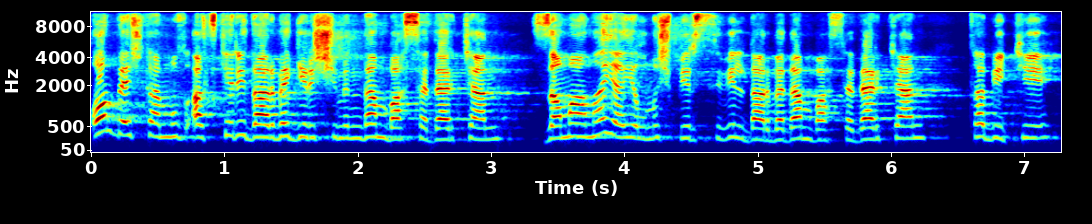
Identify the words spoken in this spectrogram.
15 Temmuz askeri darbe girişiminden bahsederken, zamana yayılmış bir sivil darbeden bahsederken tabii ki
